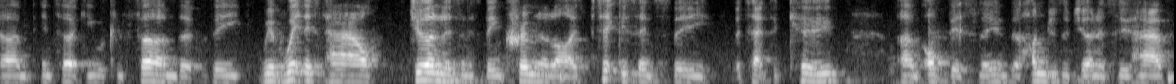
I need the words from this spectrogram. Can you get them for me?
um, in Turkey will confirm that the we've witnessed how journalism has been criminalized, particularly since the attempted coup. Um, obviously, the hundreds of journalists who have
